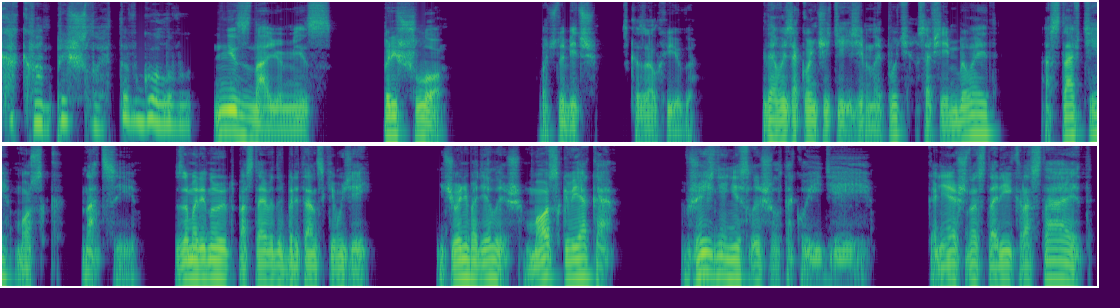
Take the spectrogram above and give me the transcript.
«Как вам пришло это в голову?» «Не знаю, мисс. Пришло». «Вот что, Бидж», — сказал Хьюго. «Когда вы закончите земной путь, со всеми бывает, оставьте мозг нации. Замаринуют, поставят в Британский музей. Ничего не поделаешь. Мозг века. В жизни не слышал такой идеи. Конечно, старик растает.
